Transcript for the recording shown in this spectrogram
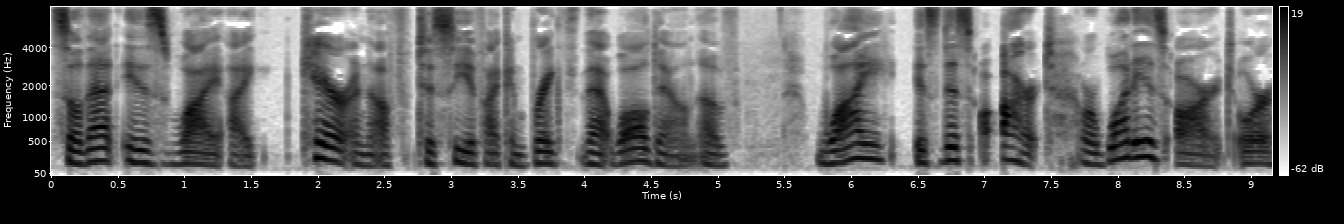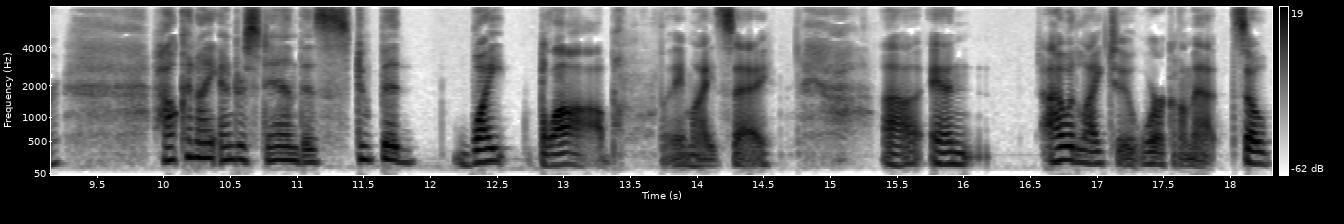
So that is why I care enough to see if I can break that wall down of why is this art or what is art or how can I understand this stupid white blob, they might say. Uh, and I would like to work on that. So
